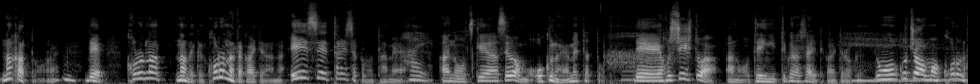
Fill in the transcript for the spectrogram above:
なかったのね。うんでコロナなんだっけコロナって書いてあるな衛生対策のため、はいあの付け合わせはもう置くのやめたとはあ。で欲しい人はあの店員に行ってくださいって書いてあるわけ。でもこっちはまあコロナ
